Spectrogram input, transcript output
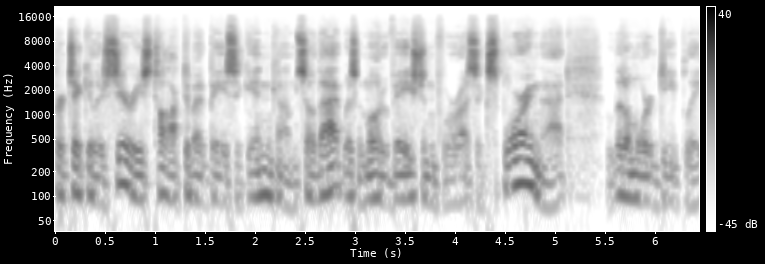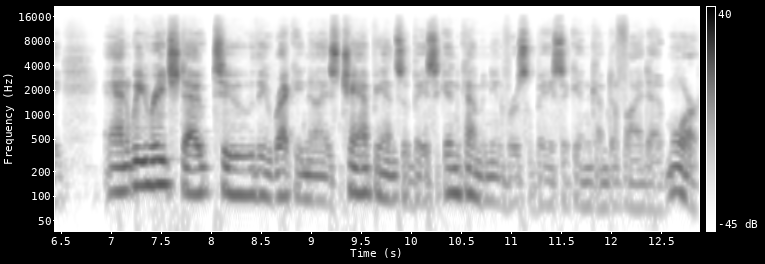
particular series talked about basic income. So that was the motivation for us exploring that a little more deeply. And we reached out to the recognized champions of basic income and universal basic income to find out more.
